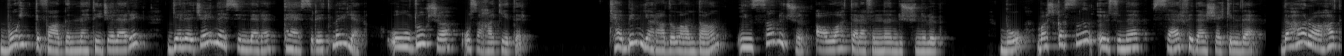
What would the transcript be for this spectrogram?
Bu ittifaqın nəticələri gələcək nəsillərə təsir etməklə olduqca uzağa gedir. Kəbin yaradılandan insan üçün Allah tərəfindən düşünülüb. Bu, başqasının özünə sərf edən şəkildə daha rahat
